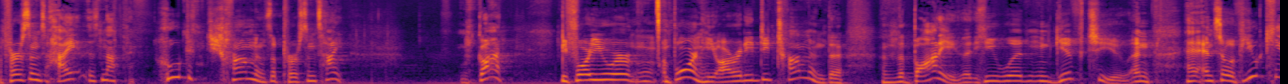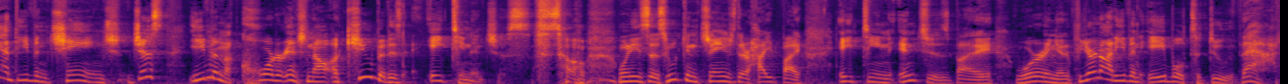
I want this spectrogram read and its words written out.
a person's height is nothing. Who determines a person's height? God. Before you were born, he already determined the, the body that he would give to you. And, and so if you can't even change just even a quarter inch, now a cubit is 18 inches. So when he says, who can change their height by 18 inches by worrying? And if you're not even able to do that,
